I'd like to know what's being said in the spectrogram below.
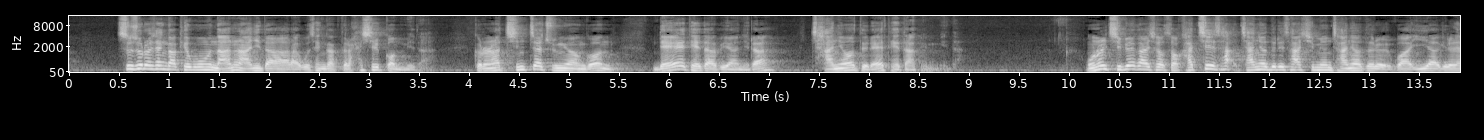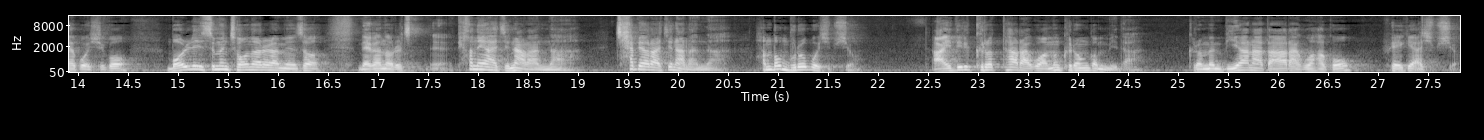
스스로 생각해 보면 나는 아니다라고 생각들 하실 겁니다. 그러나 진짜 중요한 건 내 대답이 아니라 자녀들의 대답입니다. 오늘 집에 가셔서 같이 사, 자녀들이 사시면 자녀들과 이야기를 해보시고 멀리 있으면 전화를 하면서 내가 너를 편애하진 않았나, 차별하진 않았나 한번 물어보십시오. 아이들이 그렇다라고 하면 그런 겁니다. 그러면 미안하다라고 하고 회개하십시오.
